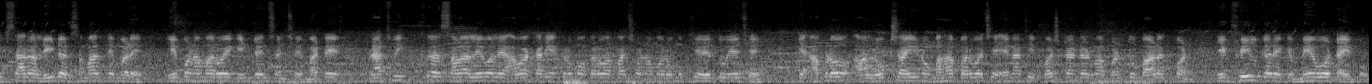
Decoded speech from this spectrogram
એક સારા લીડર સમાજને મળે, એ પણ અમારો એક ઇન્ટેન્શન છે. માટે પ્રાથમિક શાળા લેવલે આવા કાર્યક્રમો કરવા પાછળનો અમારો મુખ્ય હેતુ એ છે કે આપણો આ લોકશાહીનો મહાપર્વ છે એનાથી ફર્સ્ટ સ્ટાન્ડર્ડમાં ભણતું બાળક પણ એક ફીલ કરે કે મેં વોટ આપ્યો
